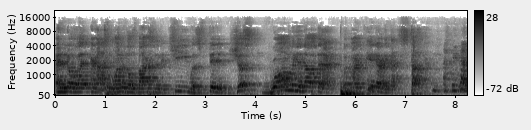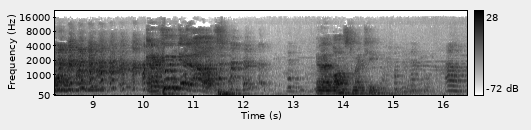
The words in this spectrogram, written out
And you know what? I got to one of those boxes and the key was fitted just wrongly enough that I put my key in there and it got stuck. and I couldn't get it out. And I lost my key. Oh.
